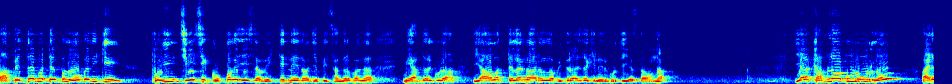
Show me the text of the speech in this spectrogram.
ఆ పెద్దమ్మ టెంపుల్ ఓపెనింగ్కి పోయి చేసి గొప్పగా చేసిన వ్యక్తిని నేను అని చెప్పి సందర్భంగా మీ అందరు కూడా యావత్ తెలంగాణలో విద్యరాజులకి నేను గుర్తు చేస్తా ఉన్నా. ఇలా కమలాపూర్ ఊర్లో ఆయన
